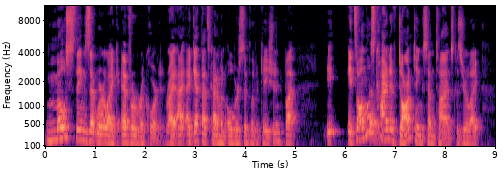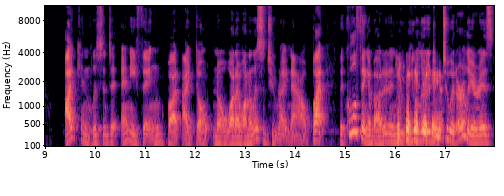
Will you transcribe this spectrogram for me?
most things that were like ever recorded, right? I, I get that's kind of an oversimplification, but it it's almost kind of daunting sometimes because you're like, I can listen to anything, but I don't know what I want to listen to right now. But the cool thing about it, and you, you alluded to it earlier, is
